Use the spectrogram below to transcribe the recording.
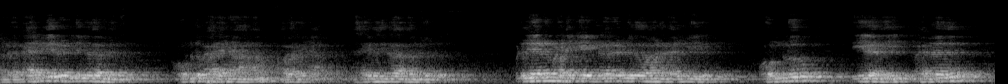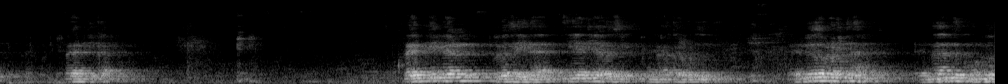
அந்த கல்வி ரெண்டு விதம் இருக்கு. ஒன்று பரஞானம் அவரஞானம் சைவ சித்தாந்தம் சொல்லு பிள்ளைகளும் படிக்கையில் ரெண்டு விதமான கல்வி இருக்கு. ஒன்று தியரி அல்லது பிராக்டிக்கல் பிராக்டிக்கல் இவர் செய்த தியரி அவர் செய்த. கொடுத்து ரெண்டு விதம் படிக்கிறாங்க. ரெண்டாவது ஒன்று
